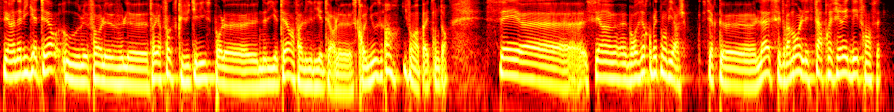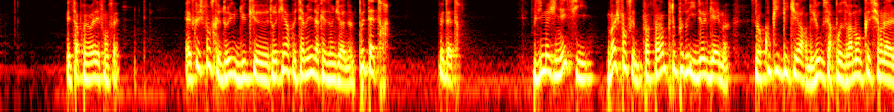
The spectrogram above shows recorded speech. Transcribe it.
c'est un navigateur ou le, le, Firefox que j'utilise pour le navigateur, enfin le navigateur, le Scroll News. Oh, ils vont pas être contents. C'est euh, c'est un browser complètement vierge. C'est-à-dire que là, c'est vraiment les stars préférées des Français. Les stars préférées des Français. Est-ce que je pense que Drucker peut terminer Darkest Dungeon Peut-être. Peut-être. Vous imaginez si. Moi, je pense que, par exemple, plutôt pour Idle Game, genre Cookie Clicker, des jeux où ça repose vraiment que sur la,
